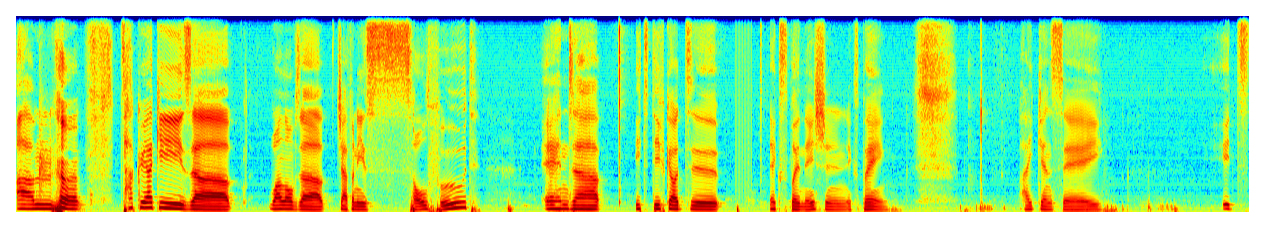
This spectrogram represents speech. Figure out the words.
Um, takoyaki is uh, one of the Japanese soul food, and uh, it's difficult to explanation explain. I can say it's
